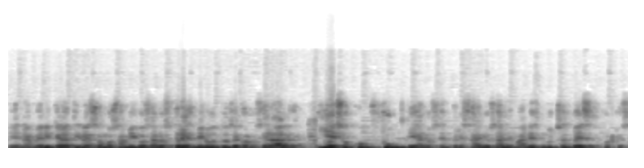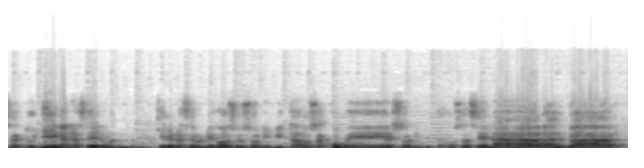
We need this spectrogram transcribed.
En América Latina somos amigos a los tres minutos de conocer a alguien. Y eso confunde a los empresarios alemanes muchas veces porque, exacto, llegan a hacer un, quieren hacer un negocio, son invitados a comer, son invitados a cenar, al bar,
